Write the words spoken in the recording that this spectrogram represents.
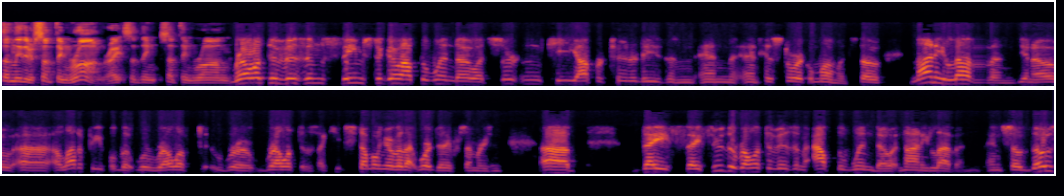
suddenly there's something wrong, right? Something something wrong. Relativism seems to go out the window at certain key opportunities and and and historical moments. So 9/11, you know, uh, a lot of people that were, relative, were relatives. I keep stumbling over that word today for some reason. Uh, they they threw the relativism out the window at 9/11, and so those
